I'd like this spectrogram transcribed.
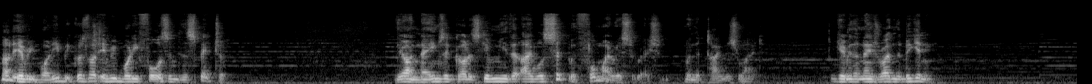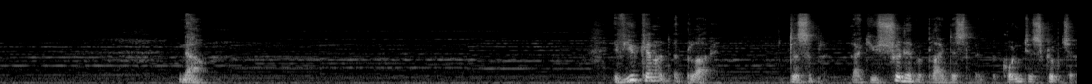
Not everybody, because not everybody falls into the spectrum. There are names that God has given me that I will sit with for my restoration when the time is right. He gave me the names right in the beginning. Now, if you cannot apply discipline like you should have applied discipline according to scripture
